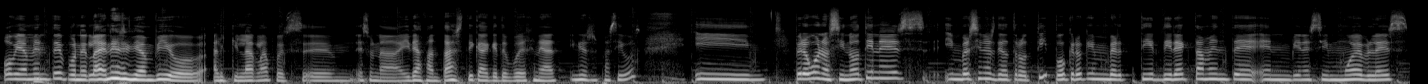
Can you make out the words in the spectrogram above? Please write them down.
obviamente ponerla en Airbnb o alquilarla, pues eh, es una idea fantástica que te puede generar ingresos pasivos. Y, pero bueno, si no tienes inversiones de otro tipo, creo que invertir directamente en bienes inmuebles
